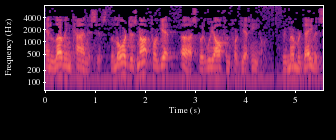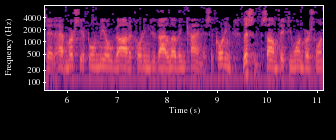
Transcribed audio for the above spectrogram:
and loving kindnesses. The Lord does not forget us, but we often forget Him. Remember, David said, Have mercy upon me, O God, according to thy loving kindness. According, listen, Psalm 51, verse 1.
